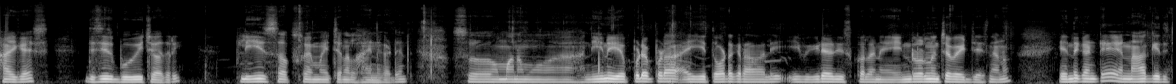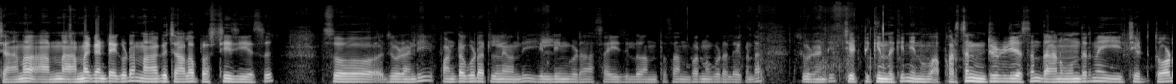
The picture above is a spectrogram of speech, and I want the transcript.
Hi guys this is Bhuvi Chowdary please subscribe my channel హైన్ గార్డెన్ సో మనము నేను ఎప్పుడెప్పుడు ఈ తోటకి రావాలి ఈ వీడియో తీసుకోవాలని ఎన్ని రోజుల నుంచో వెయిట్ చేసినాను. ఎందుకంటే నాకు ఇది చాలా అన్న అన్న కంటే కూడా నాకు చాలా ప్రెస్టీజియస్ సో చూడండి పంట కూడా అట్లనే ఉంది ఈల్డింగ్ కూడా సైజులు అంత సన్బర్న్ కూడా లేకుండా. చూడండి చెట్టు కిందకి నేను ఆ పర్సన్ ఇంట్రడ్యూస్ చేస్తాను. దాని ముందరనే ఈ చెట్టు తోట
